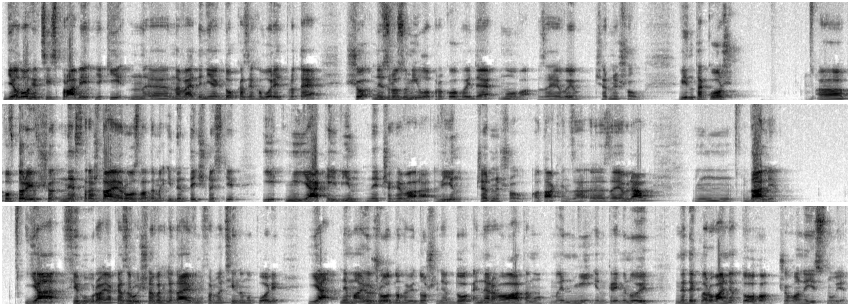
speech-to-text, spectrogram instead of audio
Діалоги в цій справі, які е, наведені як докази, говорять про те, що незрозуміло про кого йде мова, заявив Чернишов. Він також е, повторив, що не страждає розладами ідентичності і ніякий він не Че Гевара. Він Чернишов. Отак він е, заявляв. Далі. Я фігура, яка зручно виглядає в інформаційному полі. Я не маю жодного відношення до енергоатому. Мені інкримінують недекларування того, чого не існує.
